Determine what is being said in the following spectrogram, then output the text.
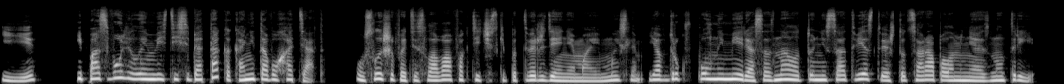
«И?» «И позволила им вести себя так, как они того хотят». Услышав эти слова, фактически подтверждение моим мыслям, я вдруг в полной мере осознала то несоответствие, что царапало меня изнутри.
